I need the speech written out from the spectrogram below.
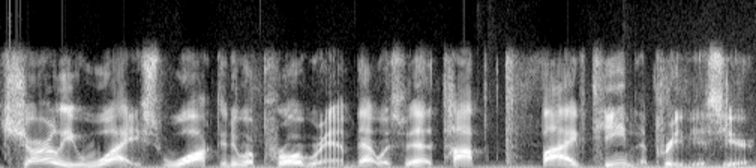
Charlie Weis walked into a program that was a top five team the previous year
